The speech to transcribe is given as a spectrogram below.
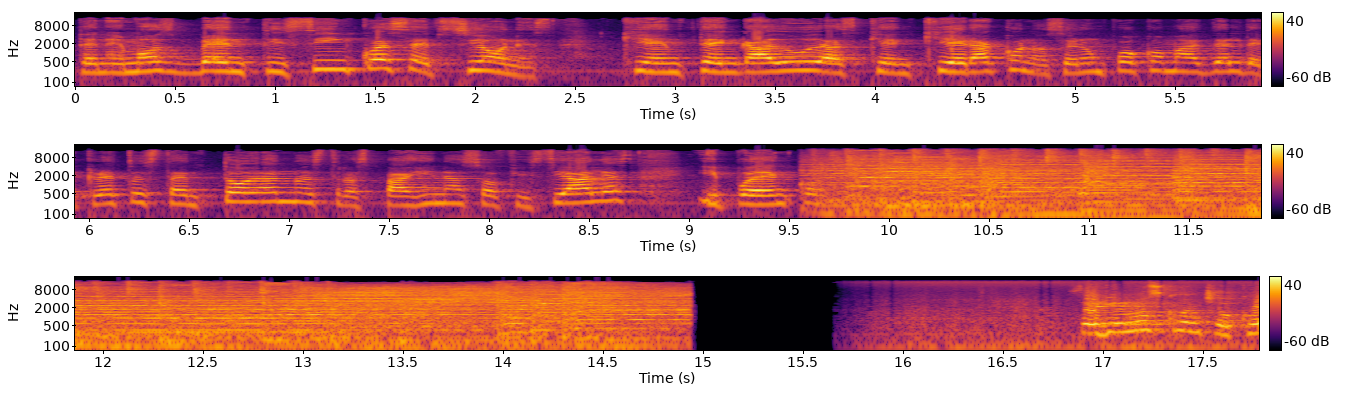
Tenemos 25 excepciones. Quien tenga dudas, quien quiera conocer un poco más del decreto, está en todas nuestras páginas oficiales y pueden consultar. Seguimos con Chocó,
